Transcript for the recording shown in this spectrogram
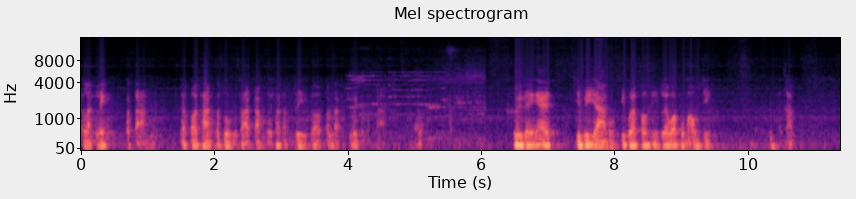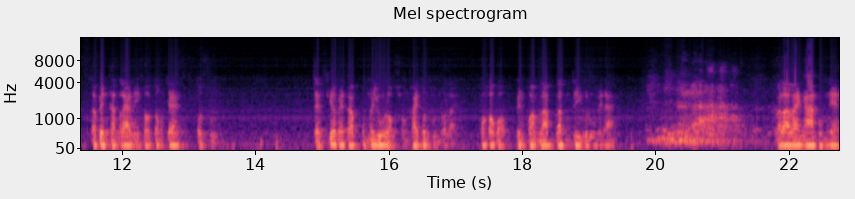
กำลังเร่งประสานอยู่ แล้วก็ทางกระทรวงอุตสาหกรรมโดยท่านรัฐมนตรีก็กำลังช่วยกันประสานครับคือในแง่จิตวิทยาผมคิดว่าเขาเห็นแล้วว่าผมเอาจริงนะครับ แล้วเป็นครั้งแรกที่เขาต้องแจ้งต้นทุน แต่เชื่อไหมครับ ผมไม่รู้หรอกของใครต้นทุนเท่าไหร่ เพราะเขาบอกเป็นความลับรัฐมนตรีก็รู้ไม่ได้ เวลารายงานผมเนี่ย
